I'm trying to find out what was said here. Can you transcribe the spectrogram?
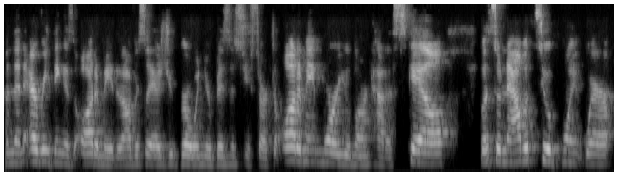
And then everything is automated. Obviously, as you grow in your business, you start to automate more, you learn how to scale. But so now it's to a point where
